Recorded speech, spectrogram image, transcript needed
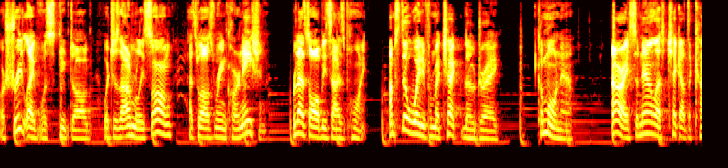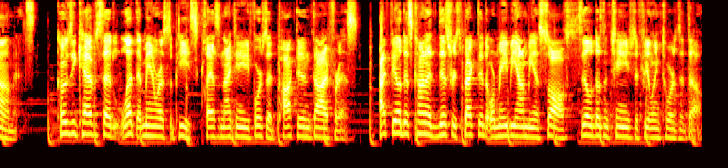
or Street Life with Snoop Dogg, which is an unreleased song, as well as Reincarnation. But that's all besides the point. I'm still waiting for my check though, Dre. Come on now. Alright, so now let's check out the comments. Cozy Kev said, Let that man rest in peace. Class of 1984 said, Pac didn't die for this. I feel this kind of disrespected, or maybe I'm being soft, still doesn't change the feeling towards it though.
